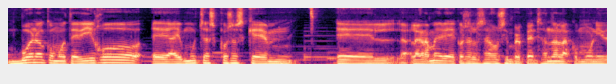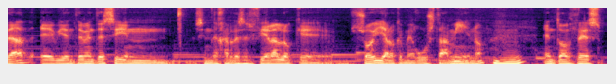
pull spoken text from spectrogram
Bueno, como te digo, eh, hay muchas cosas que... Mm, la, gran mayoría de cosas las hago siempre pensando en la comunidad, evidentemente sin, dejar de ser fiel a lo que soy y a lo que me gusta a mí, ¿no? Entonces,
